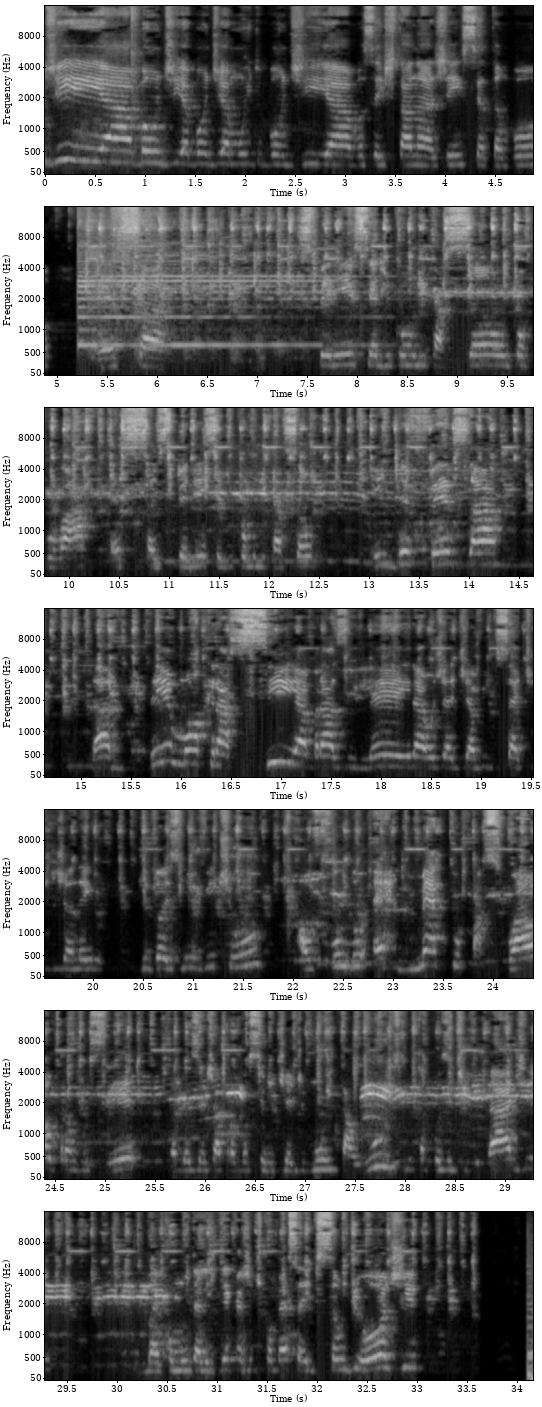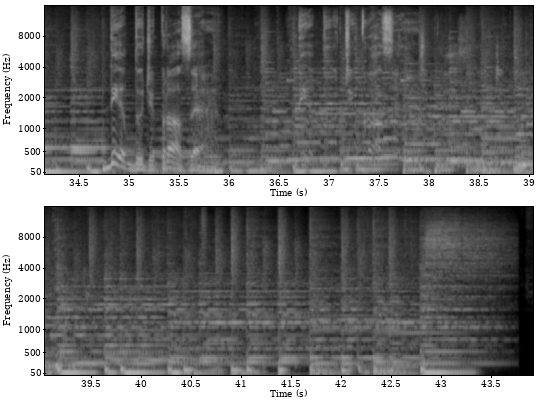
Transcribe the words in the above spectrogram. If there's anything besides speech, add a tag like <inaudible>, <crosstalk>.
Dia, bom dia, bom dia, muito bom dia. Você está na Agência Tambor, essa experiência de comunicação popular, essa experiência de comunicação em defesa da democracia brasileira. Hoje é dia 27 de janeiro de 2021. Ao fundo, Hermeto Pascoal para você, para desejar para você um dia de muita luz, muita positividade. É com muita alegria que a gente começa a edição de hoje. Dedo de prosa. Dedo de prosa.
